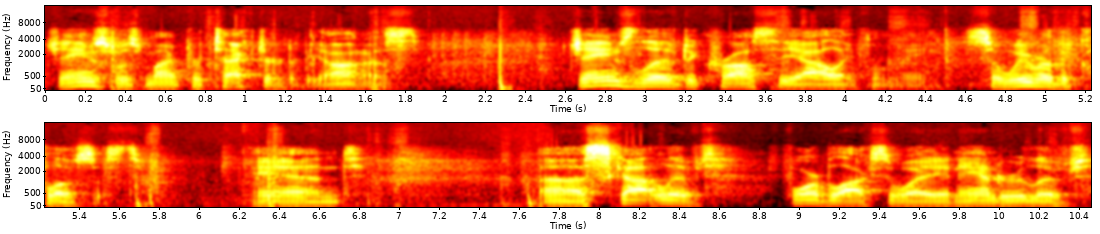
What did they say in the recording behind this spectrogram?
James was my protector, to be honest. James lived across the alley from me, so we were the closest. And uh, Scott lived four blocks away, and Andrew lived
